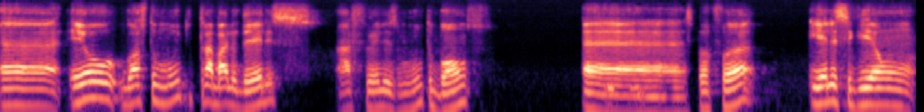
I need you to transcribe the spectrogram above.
é, eu gosto muito do trabalho deles, acho eles muito bons, é, sou fã, e eles seguiam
